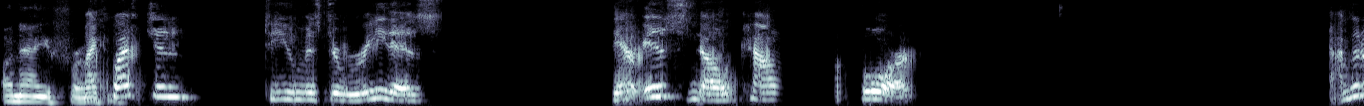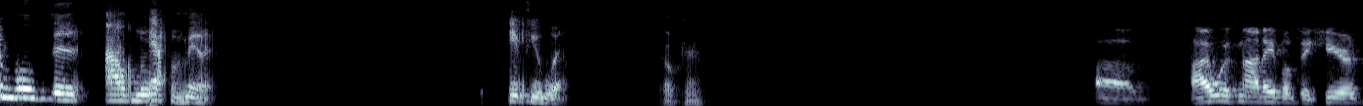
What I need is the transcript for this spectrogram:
Oh, now you're frozen. My question to you, Mr. Reed, is there is no count four. I'm going to move the... I'll move up a minute, if you will. Okay. Uh, I was not able to hear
